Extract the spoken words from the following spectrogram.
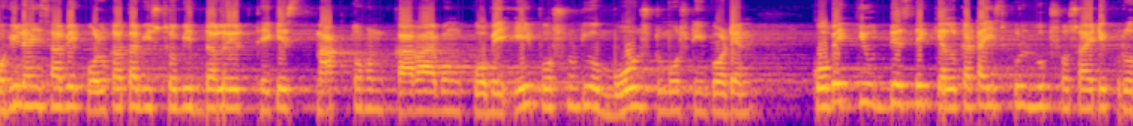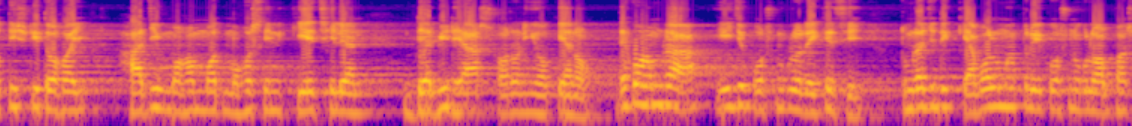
মহিলা হিসাবে কলকাতা বিশ্ববিদ্যালয়ের থেকে স্নাক্ত হন কারা এবং কবে? এই প্রশ্নটিও মোস্ট মোস্ট ইম্পর্টেন্ট। কবে কি উদ্দেশ্যে ক্যালকাটা স্কুল বুক সোসাইটি প্রতিষ্ঠিত হয়? হাজি মোহাম্মদ মহসিন কে ছিলেন? ডেভিড হেয়ার স্মরণীয় কেন? দেখো, আমরা এই যে প্রশ্নগুলো রেখেছি তোমরা যদি কেবলমাত্র এই প্রশ্নগুলো অভ্যাস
